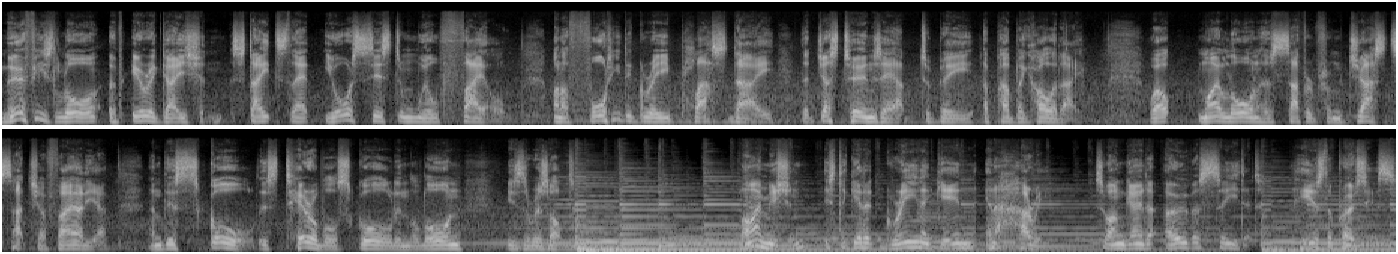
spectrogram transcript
Murphy's Law of Irrigation states that your system will fail on a 40 degree plus day that just turns out to be a public holiday. Well, my lawn has suffered from just such a failure, and this scald, this terrible scald in the lawn, is the result. My mission is to get it green again in a hurry, so I'm going to overseed it. Here's the process.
